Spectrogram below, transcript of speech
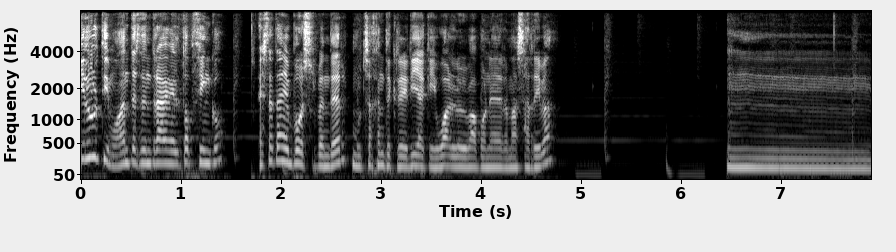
el último, antes de entrar en el top 5. Este también puede sorprender. Mucha gente creería que igual lo iba a poner más arriba. Mm,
